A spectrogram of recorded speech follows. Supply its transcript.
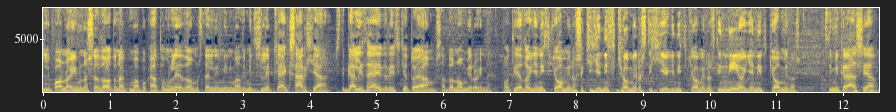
Έτσι λοιπόν ο ύμνος εδώ, τον ακούμε από κάτω, μου λέει εδώ, μου στέλνει μήνυμα ο Δημήτρης. Λέει: Ποια εξάρχεια στην Καλιθέα ιδρύθηκε το ΕΑΜ, σαν τον Όμηρο είναι. Ότι εδώ γεννήθηκε Όμηρος, εκεί γεννήθηκε Όμηρος, στη Χίο γεννήθηκε Όμηρος, στην Νίο γεννήθηκε Όμηρος, στη Μικρά Ασία.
